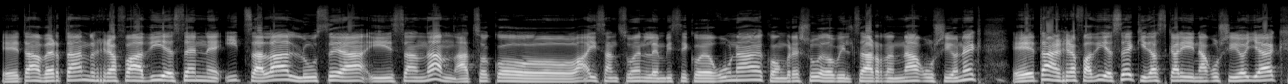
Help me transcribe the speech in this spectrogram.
Eta bertan Rafa Diezen itzala luzea izan da. Atzoko ha, izan zuen lehenbiziko eguna, kongresu edo biltzar nagusionek. Eta Rafa Diezek idazkari nagusioiak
